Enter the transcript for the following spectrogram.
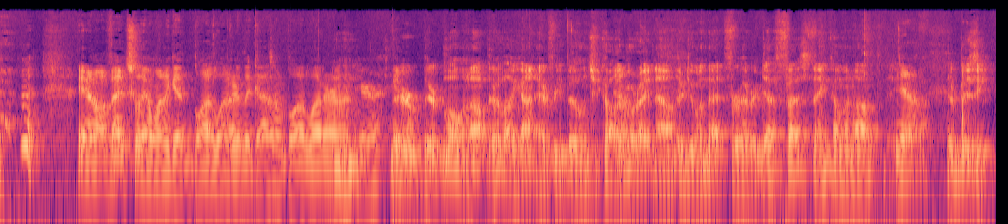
you know, eventually I want to get Bloodletter, the guys on Bloodletter on here. Mm-hmm. They're know. they're blowing up. They're like on every bill in Chicago Yeah. right now. They're doing that Forever Death Fest thing coming up. They, Yeah. they're busy.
